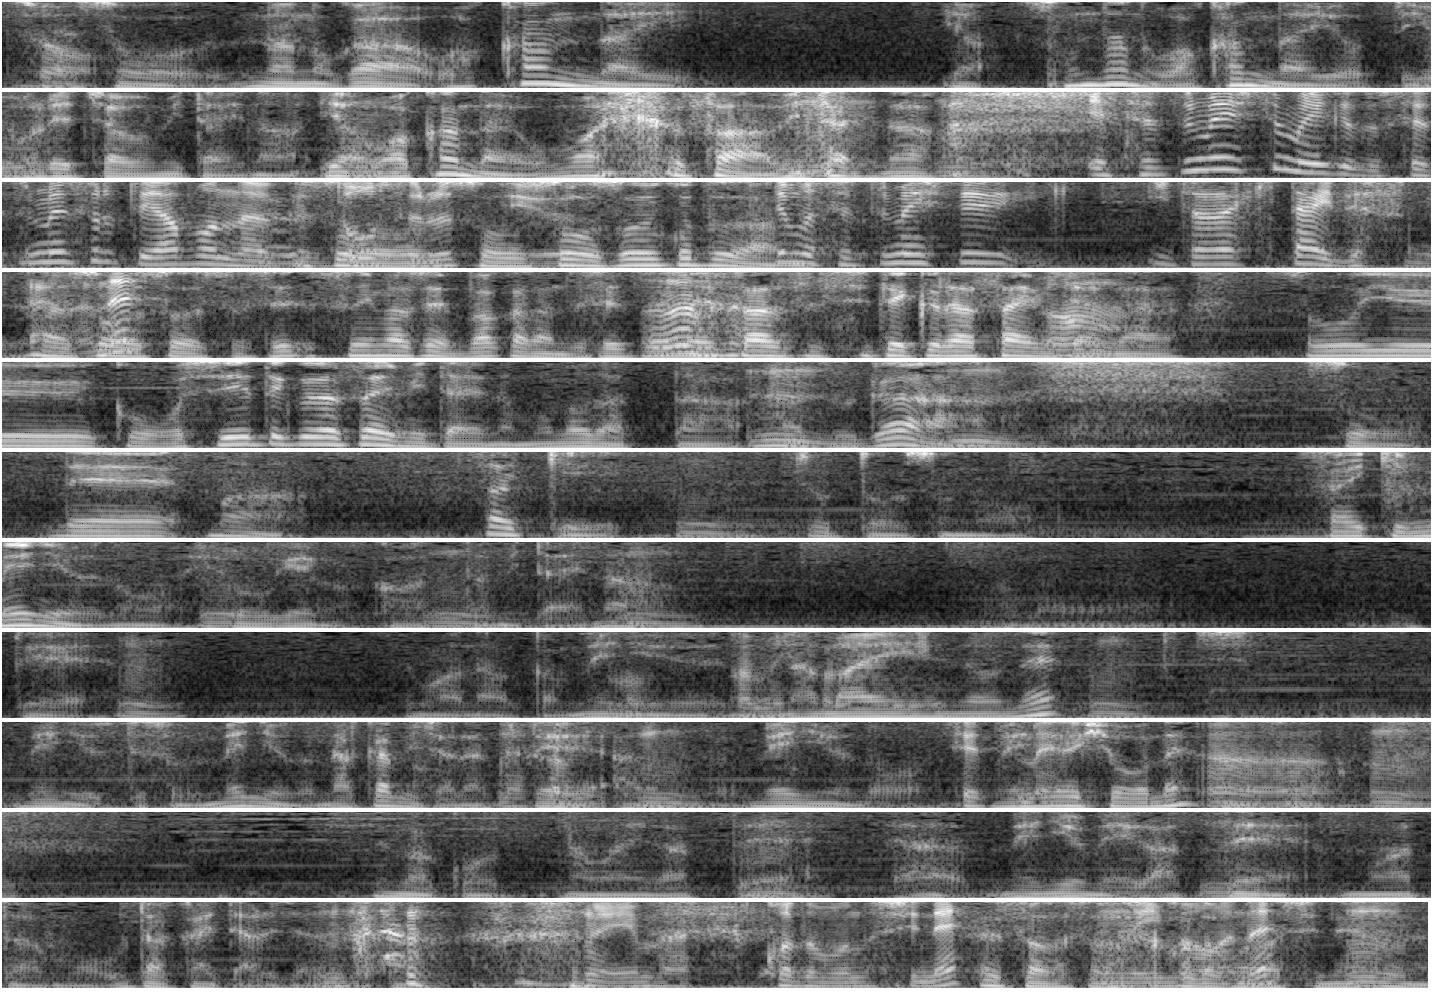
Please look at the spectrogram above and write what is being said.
そう。なのが分かんないいやそんなの分かんないよって言われちゃうみたいな、いや分かんない。お前がさみたいな、え説明してもいいけど説明すると野暮になるけどそうどうするってそう。いうそうそういうことなんでもす説明していただきたいですみたいなね。あそうそうそうせすいません。バカなんで説明させてくださいみたいな、そういうこう教えてくださいみたいなものだったはずが、うん。そう。でまあさっきうん。ちょっとその最近メニューの表現が変わったみたいな、うん。まあなんかメニューまあの名前のね、うん。しメニューってそのメニューの中身じゃなくて、うん。メニューの説明。メニュー表ね、そう。でまあこう名前があって、あメニュー名があって、もうあとはもう歌書いてあるじゃないですか。うん。今子供の詩ね。そうそうそう、子ん今は供の詩ね、うん。うん。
